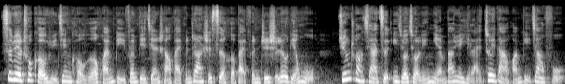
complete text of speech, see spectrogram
四月出口与进口额环比分别减少百分之二十四和百分之十六点五，均创下自一九九零年八月以来最大环比降幅。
